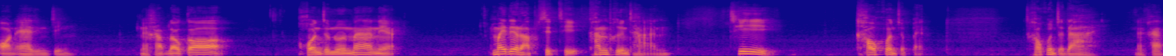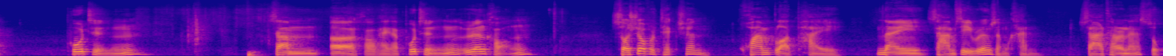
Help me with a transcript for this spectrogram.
อ่อนแอจริง ๆนะครับ แล้วก็คนจำนวนมากเนี่ยไม่ได้รับสิทธิขั้นพื้นฐานที่เขาควรจะเป็น เขาควรจะได้นะครับ พูดถึง ซัมเอ่อขออภัยครับ พูดถึงเรื่องของ social protection ความปลอดภัยใน 3-4 เรื่องสำคัญ สาธารณสุข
